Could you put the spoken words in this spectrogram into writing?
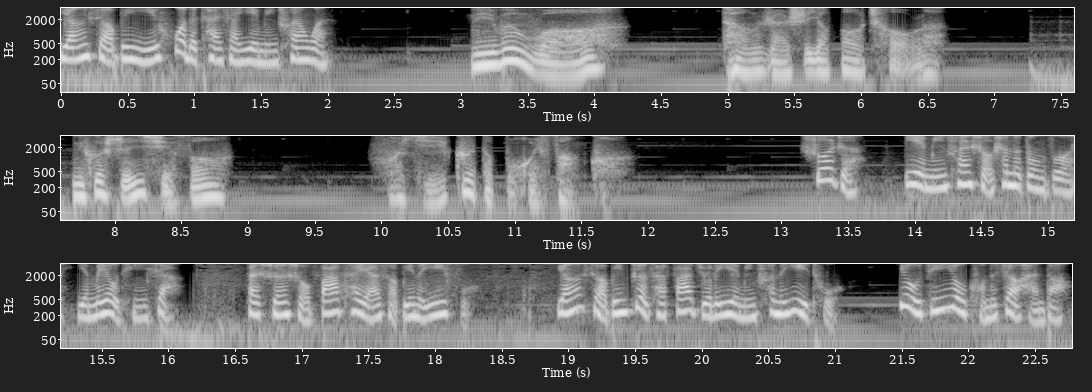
杨小兵疑惑的看向叶明川，问：“你问我，当然是要报仇了。你和沈雪峰，我一个都不会放过。”说着。叶明川手上的动作也没有停下，他伸手扒开杨小兵的衣服，杨小兵这才发觉了叶明川的意图，又惊又恐的叫喊道：“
